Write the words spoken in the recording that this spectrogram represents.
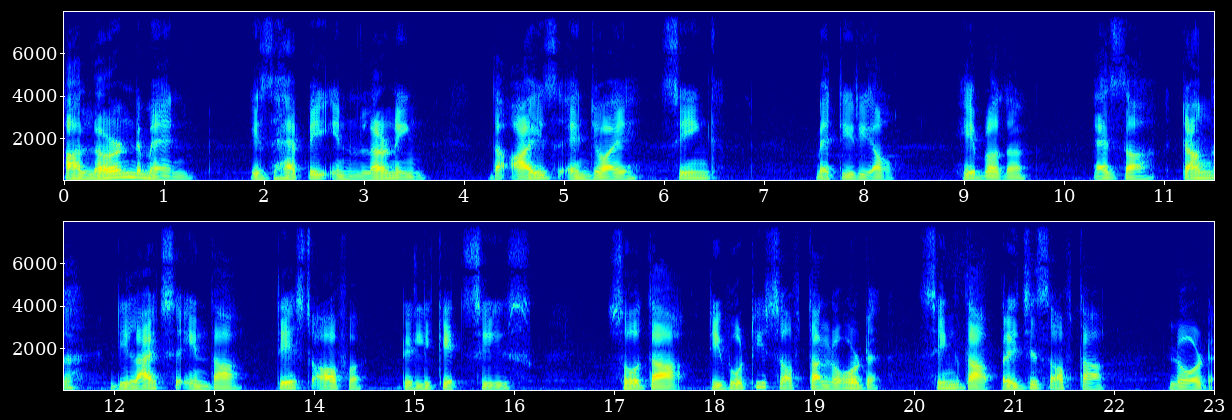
a learned man is happy in learning. The eyes enjoy seeing material. Hey, brother, as the tongue delights in the taste of delicacies, so the devotees of the Lord sing the praises of the Lord.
